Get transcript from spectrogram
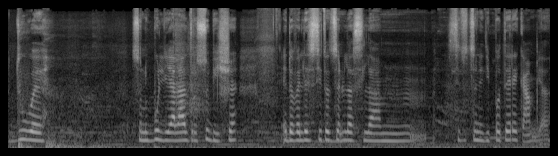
due sono i bulli e l'altro subisce e dove la, la, um, situazione di potere cambia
